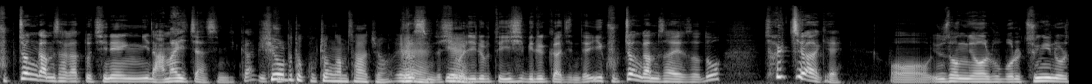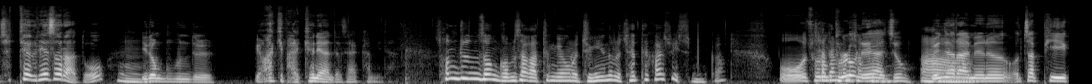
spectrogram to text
국정감사가 또 진행이 남아있지 않습니까? 10월부터 국정감사 하죠. 예. 그렇습니다. 10월 예. 1일부터 21일까지인데 이 국정감사에서도 철저하게 어, 윤석열 후보를 증인으로 채택을 해서라도 음. 이런 부분들 명확히 밝혀내야 한다고 생각합니다. 손준성 검사 같은 경우는 증인으로 채택할 수 있습니까? 어, 저는 불러내야죠. 아. 왜냐하면은 어차피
